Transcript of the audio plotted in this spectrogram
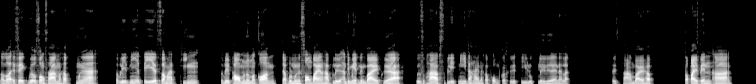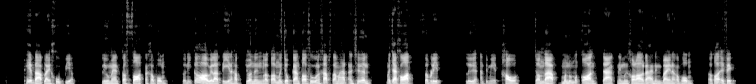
แล้วก็เอฟเฟกต์เวลสองสามนะครับ เมื่อสปริตนี่ตีสามารถทิ้ง สปริตเผ่ามนุษย์มาก่อนจากบนมือสองใบนะครับ หรืออันติเมตหนึ่งใบเพื่อฟื้นสภาพสปริตนี้ได้นะครับ ผมก็คือตีลุกเรื่อยๆนั่นแหละใส่สามใบครับ ต่อไปเป็นอ่าเทพดาบไร้คู่เปรียบริวแมนก็ซอสนะครับผมตัวนี้ก็เวลาตีนะครับจวนหนึ่งแล้วก็เมื่อจบการต่อสู้นะครับ สามารถอัญเชิญมาจากคอร์สสปริตหรืออันติเมตเผ่าจอมดาบมนุษย์มังกรจากในมือของเราได้หนึ่งใบนะครับผม แล้วก็เอฟเฟกต์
